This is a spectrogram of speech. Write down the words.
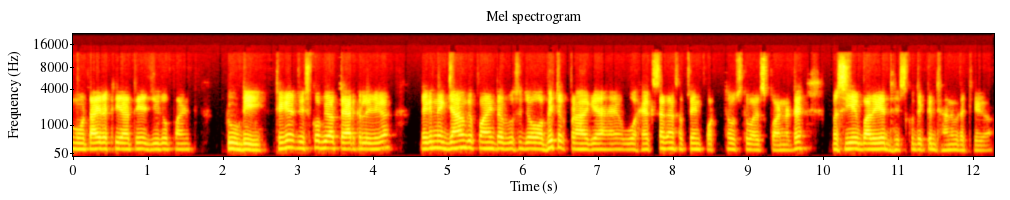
मोटाई रखी जाती है ज़ीरो पॉइंट टू डी ठीक है? तो इसको भी आप तैयार कर लीजिएगा। लेकिन एग्ज़ाम के पॉइंट ऑफ़ व्यू से जो अभी तक पढ़ाया गया है, वो हेक्सागन सबसे इम्पोर्टेंट है उसके बाद स्क्वायर नट है। बस ये बार ये इसको देख के ध्यान में रखिएगा।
